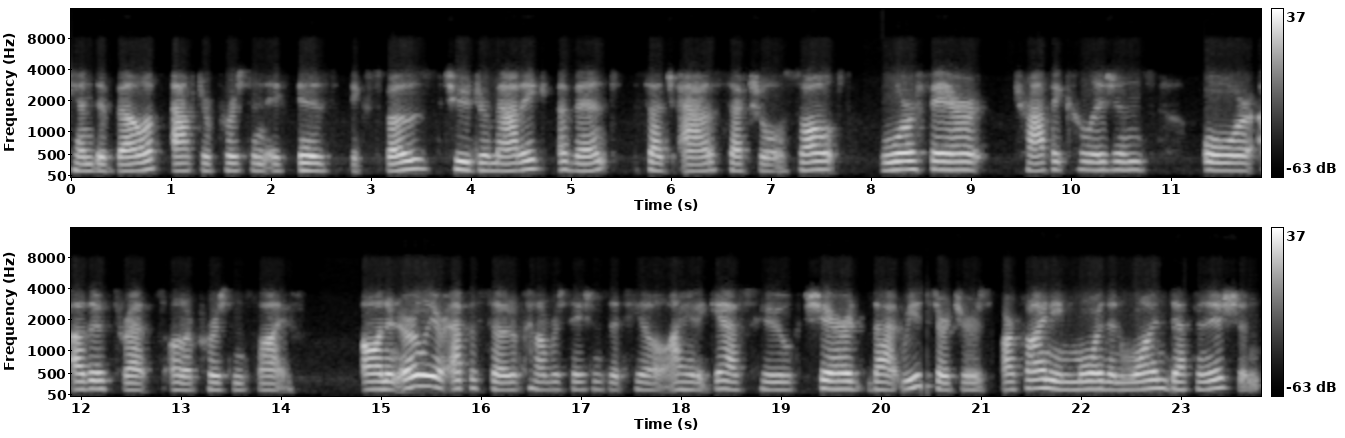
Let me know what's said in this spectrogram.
can develop after a person is exposed to dramatic event such as sexual assault, warfare, traffic collisions, or other threats on a person's life on an earlier episode of Conversations That Heal, I had a guest who shared that researchers are finding more than one definition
